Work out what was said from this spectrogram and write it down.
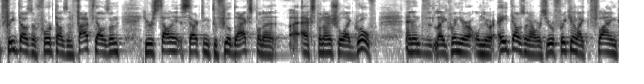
3,000, 4,000, 5,000, you're starting starting to feel the exponent exponential like growth. And like when you're on your 8,000 hours, you're freaking like flying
